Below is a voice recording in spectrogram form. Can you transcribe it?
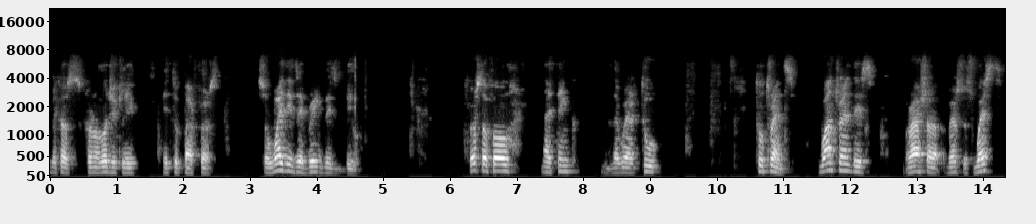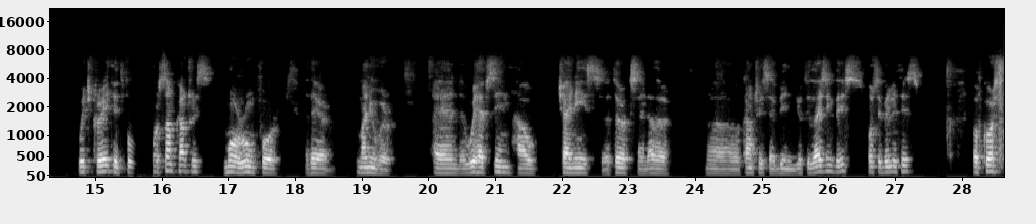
because chronologically it took part first. So why did they bring this bill? First of all, I think there were two two trends. One trend is Russia versus West, which created for, for some countries more room for their maneuver. And we have seen how Chinese, uh, Turks, and other uh, countries have been utilizing these possibilities. Of course,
